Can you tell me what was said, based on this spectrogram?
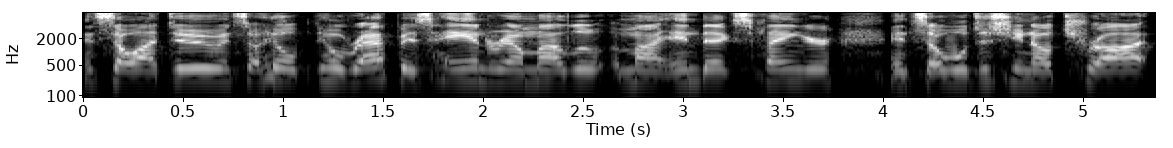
And so I do. And so he'll he'll wrap his hand around my little my index finger, and so we'll just you know trot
